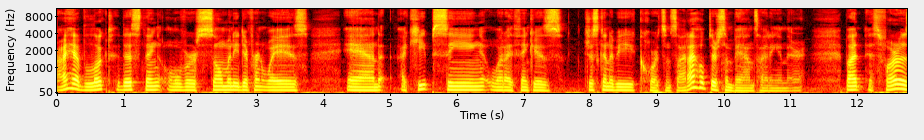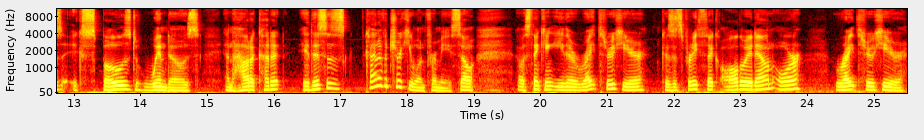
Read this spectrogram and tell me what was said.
I have looked this thing over so many different ways and I keep seeing what I think is just going to be quartz inside. I hope there's some bands hiding in there. But as far as exposed windows and how to cut it, it this is kind of a tricky one for me. So I was thinking either right through here because it's pretty thick all the way down or right through here.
